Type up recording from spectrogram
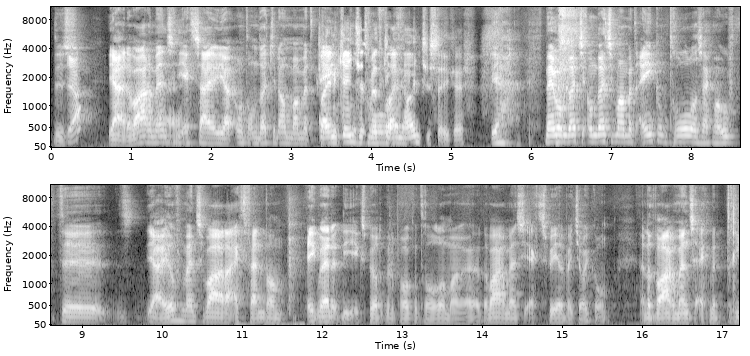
Dus Ja? ja, er waren mensen die echt zeiden, ja, want omdat je dan maar met Kleine kindjes met kleine handjes zeker. Ja, nee, maar omdat je, omdat je maar met één controller zeg maar hoeft te... Ja, heel veel mensen waren daar echt fan van. Ik weet het niet, ik speelde met een pro-controller, maar eh, er waren mensen die echt zweerden bij Joy-Con. En dat waren mensen echt met 3.500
